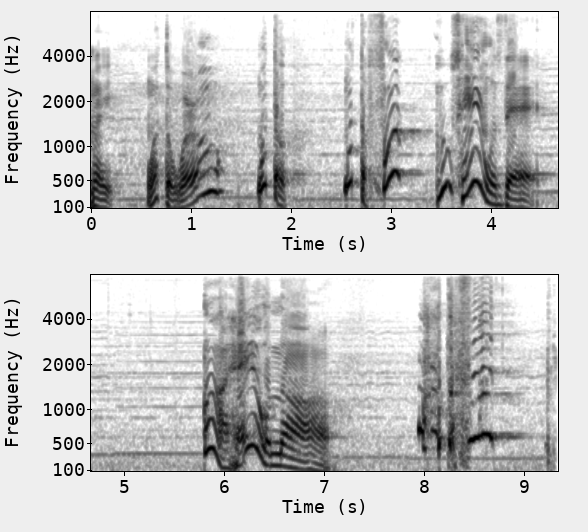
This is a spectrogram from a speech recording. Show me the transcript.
Wait, what the world? What the what the fuck? Whose hand was that? Oh hell nah. What the fuck?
